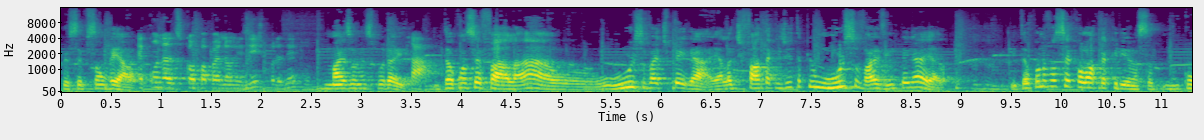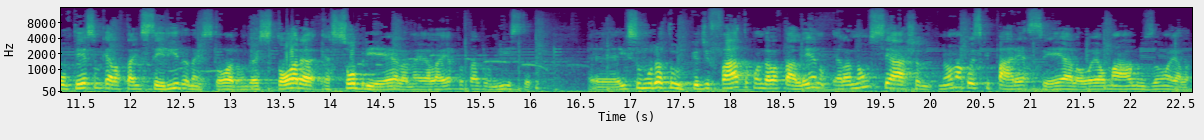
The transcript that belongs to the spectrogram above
percepção real. É quando ela descobre que o Papai não existe, por exemplo? Mais ou menos por aí. Tá. Então, quando você fala, ah, o, o, urso vai te pegar, ela de fato acredita que um urso vai vir pegar ela. Uhum. Então, quando você coloca a criança num contexto em que ela está inserida na história, onde a história é sobre ela, né, ela é protagonista, é, isso muda tudo, porque de fato, quando ela está lendo, ela não se acha, não é uma coisa que parece ela ou é uma alusão a ela.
